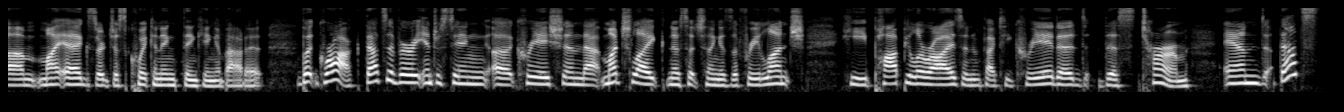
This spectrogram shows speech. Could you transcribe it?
Um, my eggs are just quickening thinking about it. But Grok, that's a very interesting uh, creation that, much like No Such Thing as a Free Lunch, he popularized and, in fact, he created this term. And that's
